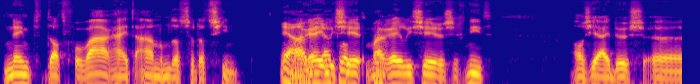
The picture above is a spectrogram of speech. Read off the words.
neemt dat voor waarheid aan omdat ze dat zien. Ja, maar, realiseer, maar realiseren zich niet, als jij dus eh,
